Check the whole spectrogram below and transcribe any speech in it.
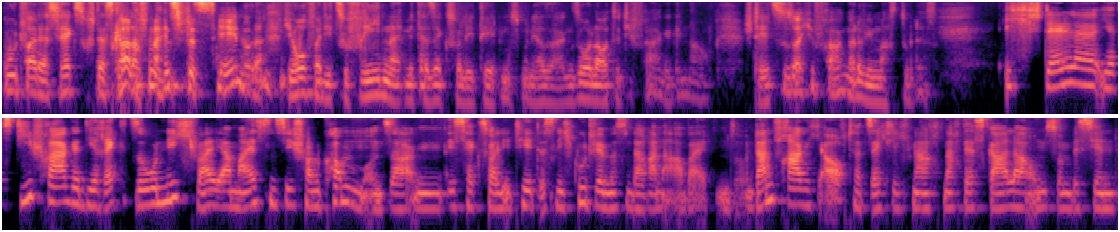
gut war der Sex auf der Skala von 1 bis 10 oder wie hoch war die Zufriedenheit mit der Sexualität, muss man ja sagen. So lautet die Frage genau. Stellst du solche Fragen oder wie machst du das? Ich stelle jetzt die Frage direkt so nicht, weil ja meistens sie schon kommen und sagen, die Sexualität ist nicht gut, wir müssen daran arbeiten. So. Und dann frage ich auch tatsächlich nach, nach der Skala, um so ein bisschen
